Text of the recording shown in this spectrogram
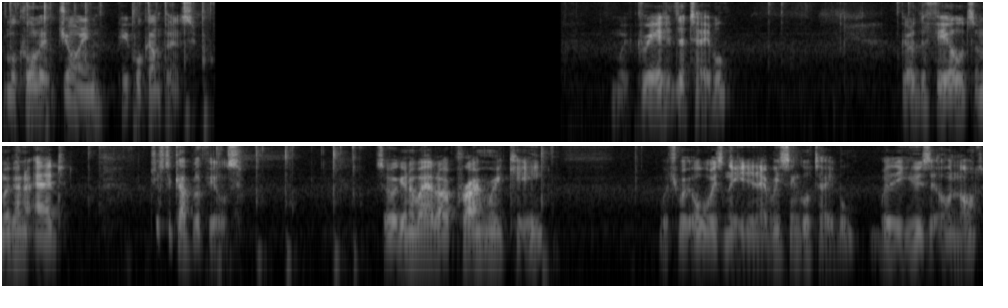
We'll call it join people companies. We've created the table. Go to the fields and we're going to add just a couple of fields. So we're going to add our primary key, which we always need in every single table, whether you use it or not.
